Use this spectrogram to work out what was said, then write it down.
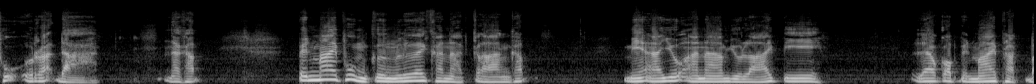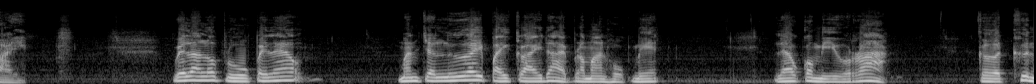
ทุรดานะครับ เป็นไม้พุ่มกึ่งเลื้อยขนาดกลางครับ มีอายุอานามอยู่หลายปี แล้วก็เป็นไม้ผลัดใบ เวลาเราปลูกไปแล้ว มันจะเลื้อยไปไกลได้ประมาณ 6 เมตร แล้วก็มีรากเกิดขึ้น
